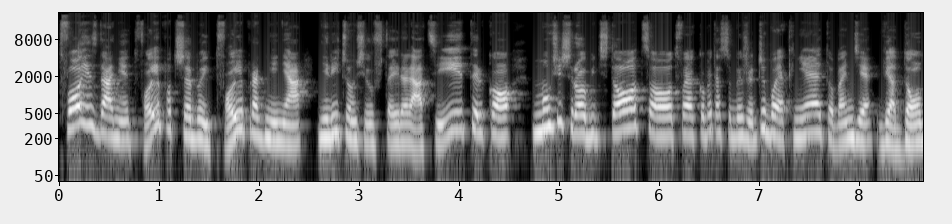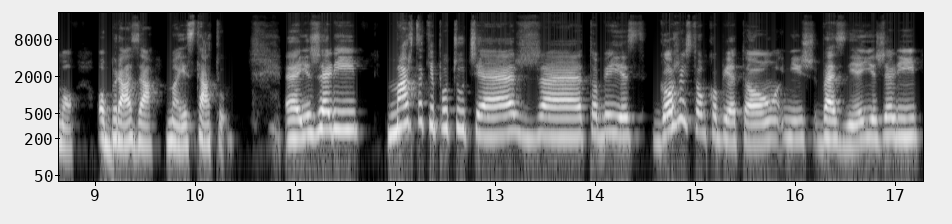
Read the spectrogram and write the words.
Twoje zdanie, Twoje potrzeby i Twoje pragnienia nie liczą się już w tej relacji, tylko musisz robić to, co Twoja kobieta sobie życzy, bo jak nie, to będzie wiadomo, obraza majestatu. E, Jeżeli masz takie poczucie, że Tobie jest gorzej z tą kobietą niż bez niej, jeżeli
